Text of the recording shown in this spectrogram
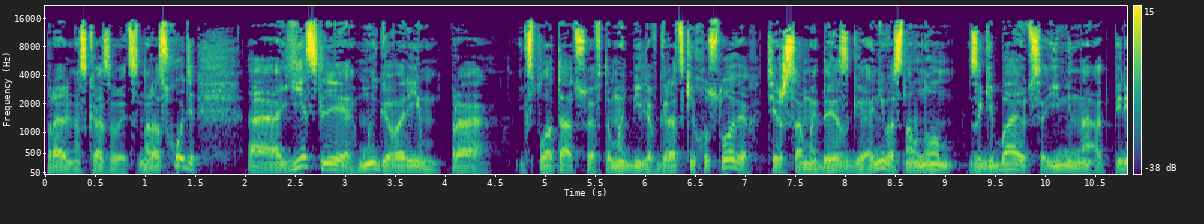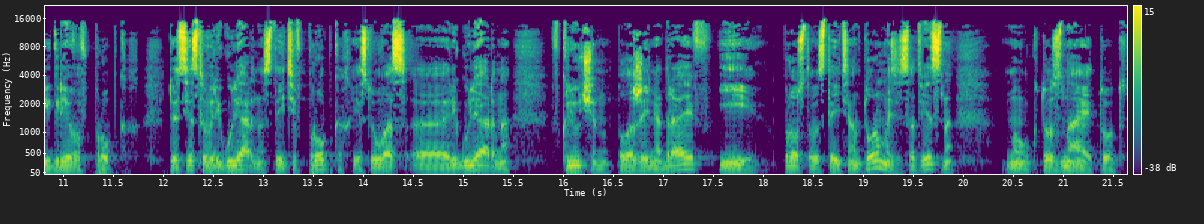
правильно сказывается на расходе. А если мы говорим про эксплуатацию автомобиля в городских условиях, те же самые ДСГ, они в основном загибаются именно от перегрева в пробках. То есть, если вы регулярно стоите в пробках, если у вас э, регулярно включен положение драйв и просто вы стоите на тормозе, соответственно, ну, кто знает, тот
